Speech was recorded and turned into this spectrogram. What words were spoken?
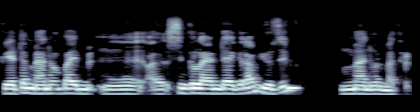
create a manual by uh, a single line diagram using manual method.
